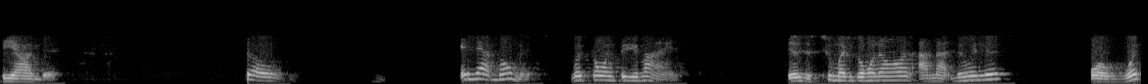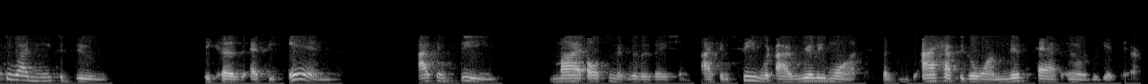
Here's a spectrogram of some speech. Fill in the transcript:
beyond it. So in that moment, what's going through your mind? Is there too much going on? I'm not doing this? Or what do I need to do? Because at the end, I can see my ultimate realization. I can see what I really want. But I have to go on this path in order to get there.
